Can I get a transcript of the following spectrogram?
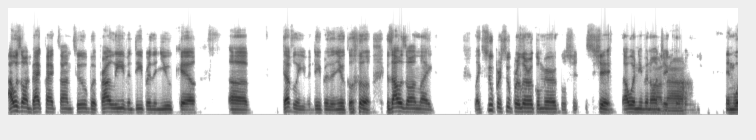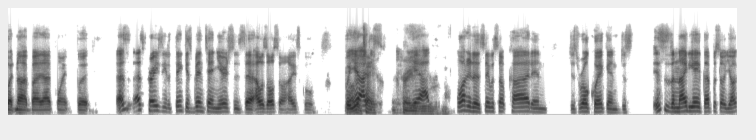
I was on backpack time too, but probably even deeper than you, Kale. Uh definitely even deeper than you, Khalil. Because I was on like like super, super lyrical miracle shit shit. I wasn't even on Oh, J. nah. Cole and whatnot by that point. But that's that's crazy to think it's been 10 years since that. I was also in high school. But Oh, yeah, I just crazy. Yeah, I- wanted to say what's up, Cod, and just real quick and just this is the 98th episode. Y'all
